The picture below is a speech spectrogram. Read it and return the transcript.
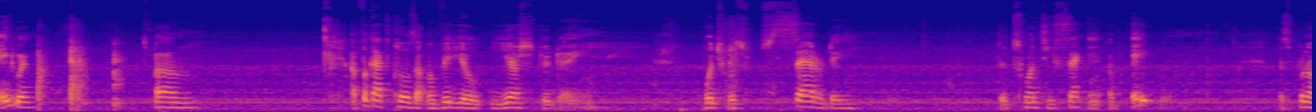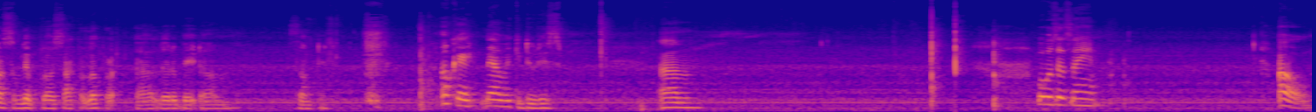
Anyway, um, I forgot to close out my video yesterday, which was Saturday, the 22nd of April. Let's put on some lip gloss so I can look a little bit, um, something. Okay, now we can do this. Um, what was I saying? Oh,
